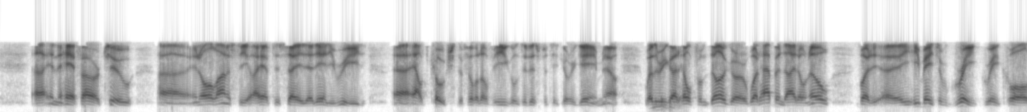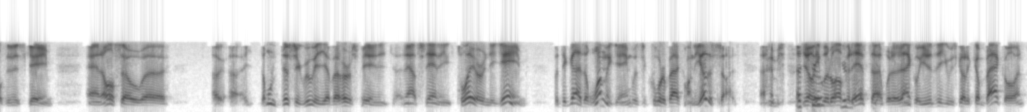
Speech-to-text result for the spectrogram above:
uh, in the half hour, too, uh, in all honesty, I have to say that Andy Reid uh, outcoached the Philadelphia Eagles in this particular game. Now, whether he got help from Doug or what happened, I don't know, but uh, he made some great, great calls in this game. And also, uh, I, I don't disagree with you about Hurst being an outstanding player in the game, but the guy that won the game was the quarterback on the other side. I mean, That's you know, he went off You're- at halftime with an ankle you didn't think he was going to come back on.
